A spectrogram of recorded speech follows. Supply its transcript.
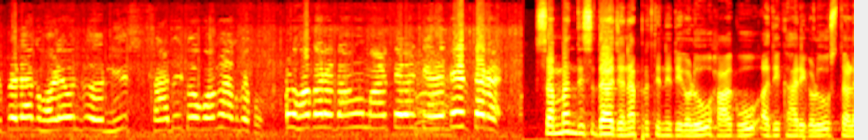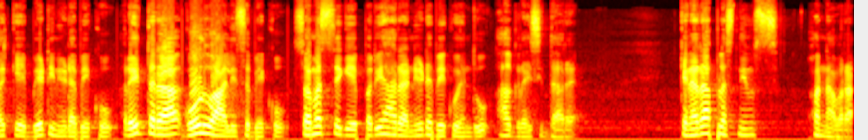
ರಿಪೇರಿ ಆಗಿ ಹೊಳೆ ಒಂದು ನೀರು ಸಾಬೀತು ಹೋಗೋಂಗ ಆಗ್ಬೇಕು. ಹೋಗಾರ ನಾವು ಮಾಡ್ತೇವೆ ಅಂತ ಹೇಳ್ತಾ ಇರ್ತಾರೆ. ಸಂಬಂಧಿಸಿದ ಜನಪ್ರತಿನಿಧಿಗಳು ಹಾಗೂ ಅಧಿಕಾರಿಗಳು ಸ್ಥಳಕ್ಕೆ ಭೇಟಿ ನೀಡಬೇಕು. ರೈತರ ಗೋಳು ಆಲಿಸಬೇಕು. ಸಮಸ್ಯೆಗೆ ಪರಿಹಾರ ನೀಡಬೇಕು ಎಂದು ಆಗ್ರಹಿಸಿದ್ದಾರೆ. Canara plus news Honnavar.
